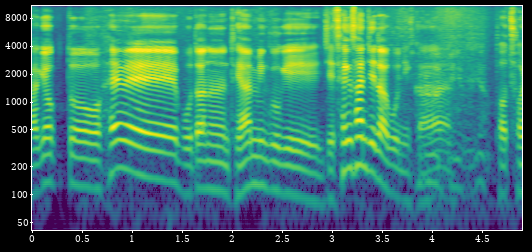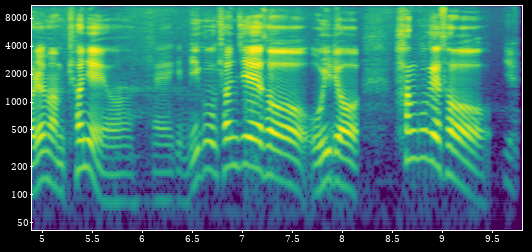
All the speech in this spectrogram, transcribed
가격도 해외보다는 대한민국이 이제 생산지다 보니까. 더 저렴한 편이에요. 네, 이게 미국 현지에서 오히려 한국에서 예.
